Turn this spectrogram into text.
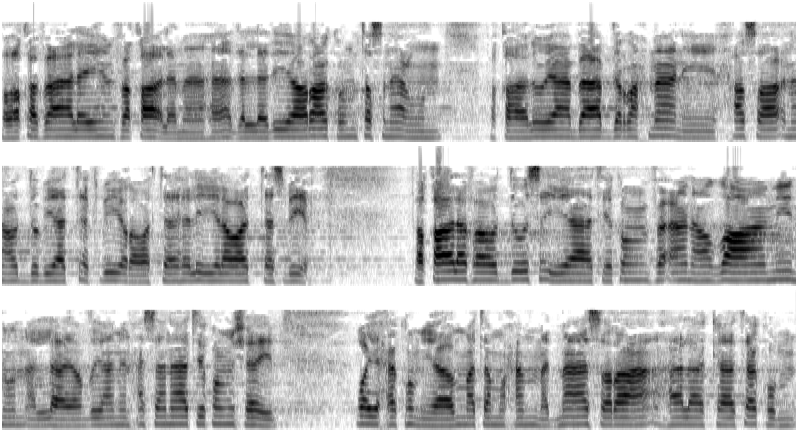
فوقف عليهم فقال ما هذا الذي أراكم تصنعون؟ فقالوا يا أبا عبد الرحمن حصى نعد بها التكبير والتهليل والتسبيح. فقال فعدوا سيئاتكم فأنا ضامن ألا يضيع من حسناتكم شيء. ويحكم يا أمة محمد ما أسرع هلكاتكم.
